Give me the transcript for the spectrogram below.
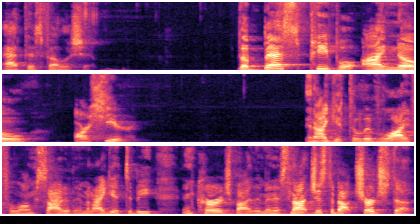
at this fellowship. The best people I know are here. And I get to live life alongside of them and I get to be encouraged by them. And it's not just about church stuff.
